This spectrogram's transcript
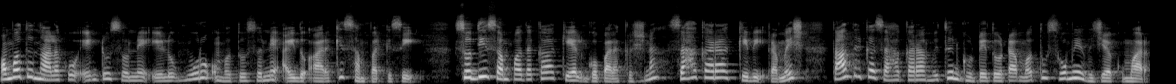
ಒಂಬತ್ತು ನಾಲ್ಕು ಎಂಟು ಸೊನ್ನೆ ಏಳು ಮೂರು ಒಂಬತ್ತು ಸೊನ್ನೆ ಐದು ಆರಕ್ಕೆ ಸಂಪರ್ಕಿಸಿ. ಸುದ್ದಿ ಸಂಪಾದಕ ಕೆಎಲ್ ಗೋಪಾಲಕೃಷ್ಣ, ಸಹಕಾರ ಕೆವಿ ರಮೇಶ್, ತಾಂತ್ರಿಕ ಸಹಕಾರ ಮಿಥುನ್ ಗುಡ್ಡೆತೋಟ ಮತ್ತು ಸೌಮ್ಯ ವಿಜಯಕುಮಾರ್.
